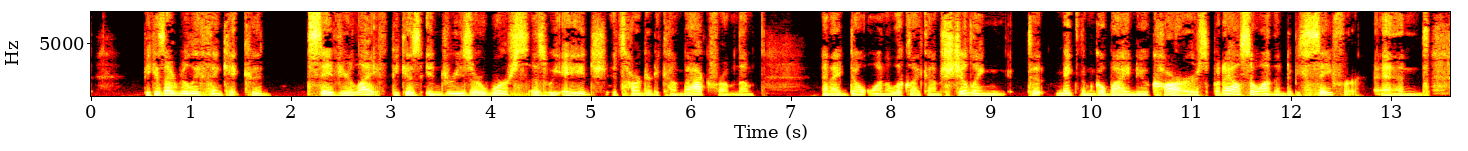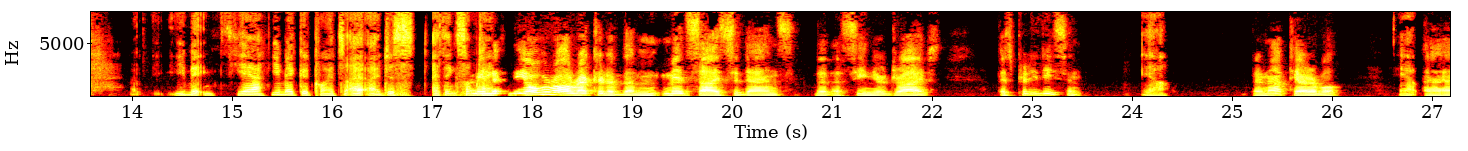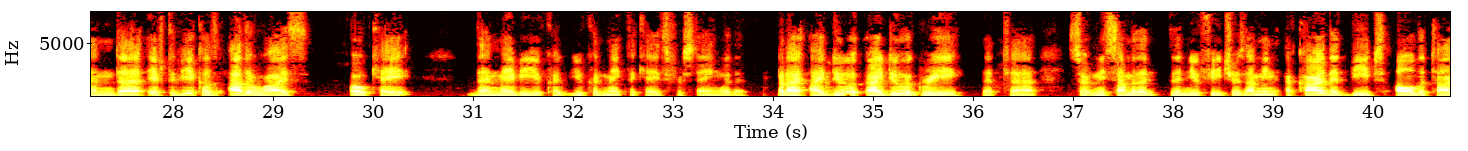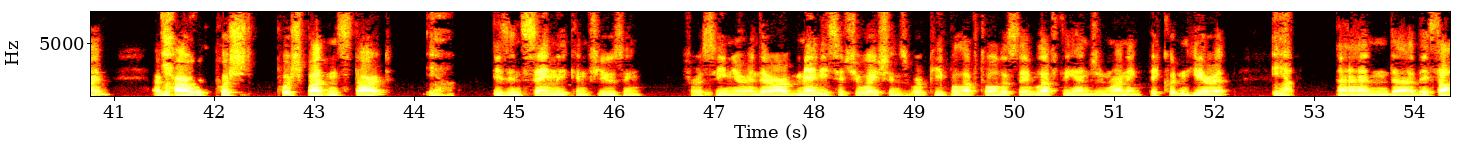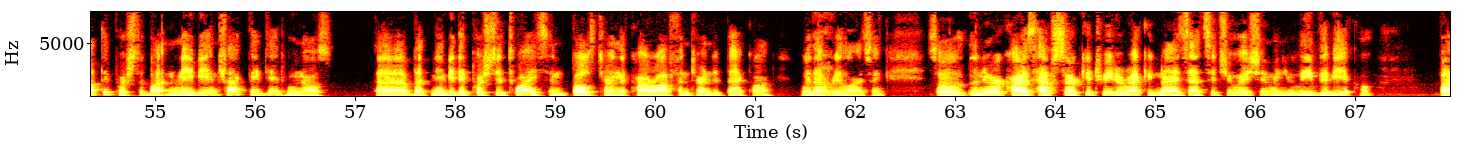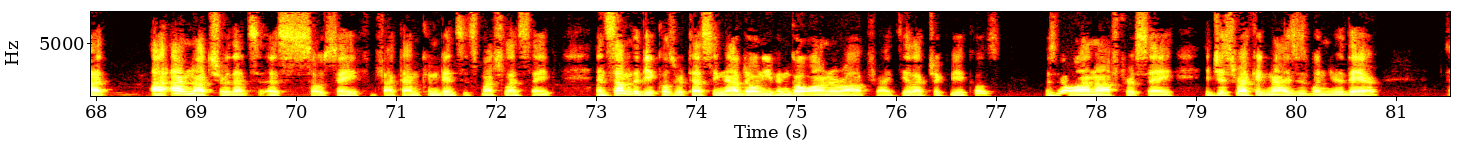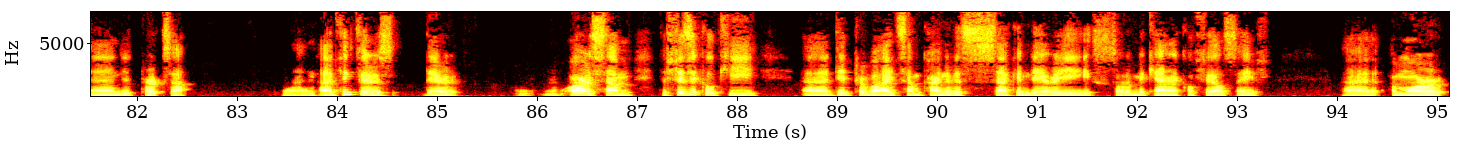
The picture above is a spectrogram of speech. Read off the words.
because I really think it could save your life because injuries are worse as we age. It's harder to come back from them. And I don't want to look like I'm shilling to make them go buy new cars, but I also want them to be safer. And you make, yeah, you make good points. I, I just, I think sometimes. I mean, the, the overall record of the mid-sized sedans that a senior drives is pretty decent. Yeah. They're not terrible. Yeah. And uh, if the vehicle's otherwise okay, then maybe you could you could make the case for staying with it. But I, I do I do agree that uh, certainly some of the, the new features. I mean, a car that beeps all the time, a yeah. car with push push button start, yeah, is insanely confusing for a senior. And there are many situations where people have told us they've left the engine running. They couldn't hear it. Yeah and uh, they thought they pushed the button. Maybe, in fact, they did. Who knows? Uh, but maybe they pushed it twice and both turned the car off and turned it back on without realizing. So the newer cars have circuitry to recognize that situation when you leave the vehicle, but I, am not sure that's uh, so safe. In fact, I'm convinced it's much less safe. And some of the vehicles we're testing now don't even go on or off. Right, the electric vehicles. There's no on off per se. It just recognizes when you're there, and it perks up. And I think there's there are some the physical key uh, did provide some kind of a secondary sort of mechanical failsafe, uh, a more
